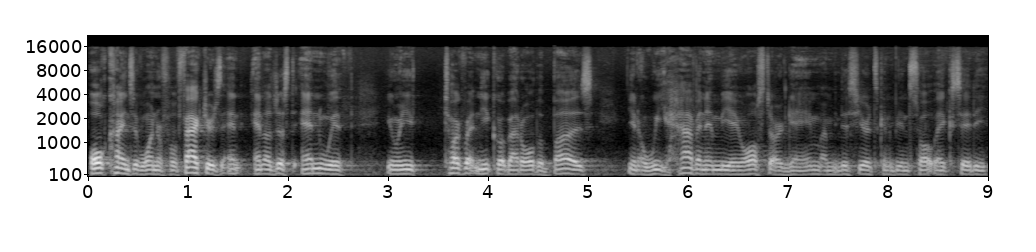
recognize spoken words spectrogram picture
all kinds of wonderful factors. And, and I'll just end with, you know, when you talk about Nico about all the buzz, you know, we have an NBA All-Star game. I mean, this year it's going to be in Salt Lake City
